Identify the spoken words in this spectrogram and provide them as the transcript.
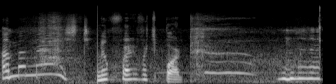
I'm amazed. No favorite part.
